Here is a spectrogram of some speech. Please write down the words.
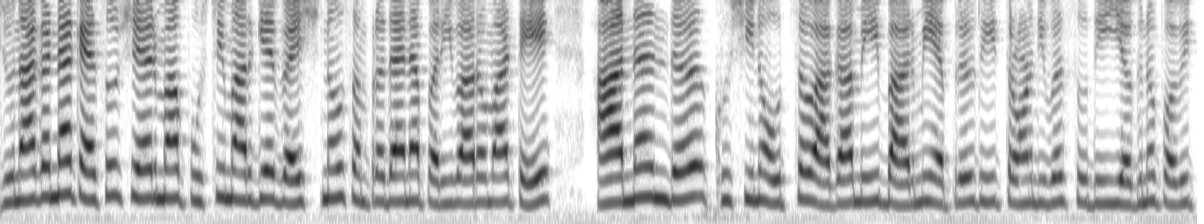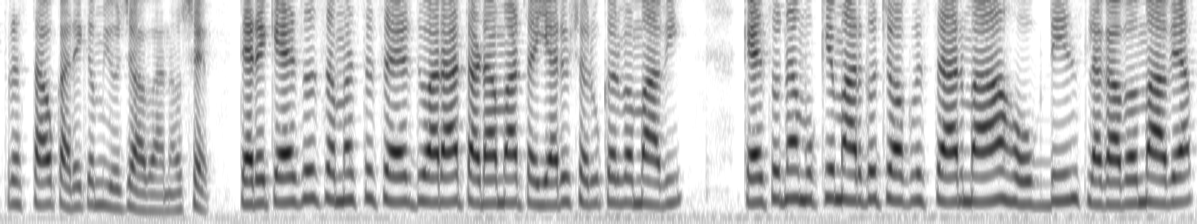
જૂનાગઢના કેસો શહેરમાં પુષ્ટિ માર્ગે વૈષ્ણવ સંપ્રદાયના પરિવારો માટે આનંદ ખુશીનો ઉત્સવ આગામી બારમી એપ્રિલથી ત્રણ દિવસ સુધી યજ્ઞોપવિત પ્રસ્તાવ કાર્યક્રમ યોજાવાનો છે. ત્યારે કેસો સમસ્ત શહેર દ્વારા તડામાર તૈયારીઓ શરૂ કરવામાં આવી. કેસોના મુખ્ય માર્ગો ચોક વિસ્તારમાં હોગડીન્સ લગાવવામાં આવ્યા.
